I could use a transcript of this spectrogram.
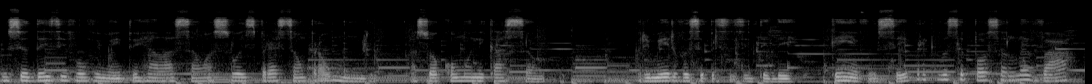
o seu desenvolvimento em relação à sua expressão para o mundo, a sua comunicação. Primeiro você precisa entender quem é você para que você possa levar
